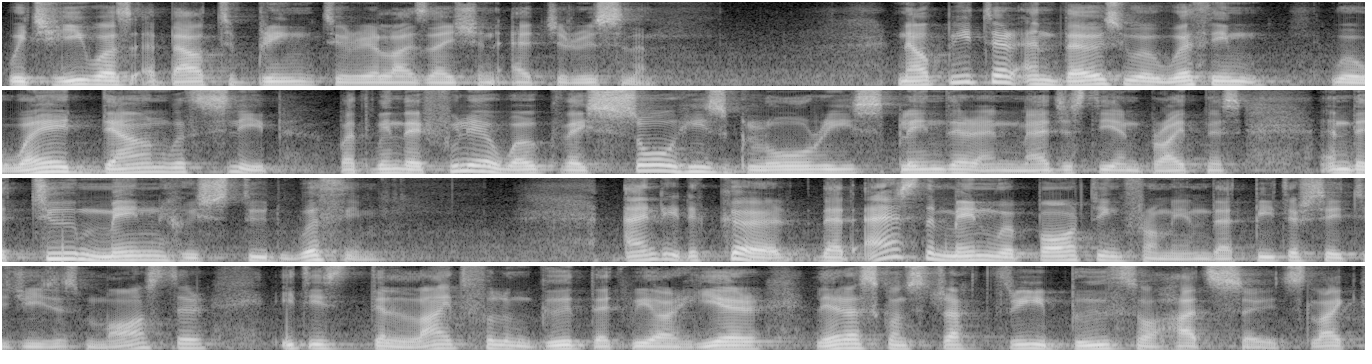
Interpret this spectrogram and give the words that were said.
which he was about to bring to realization at Jerusalem. Now, Peter and those who were with him were weighed down with sleep, but when they fully awoke, they saw his glory, splendor, and majesty and brightness, and the two men who stood with him. And it occurred that as the men were parting from him, that Peter said to Jesus, Master, it is delightful and good that we are here. Let us construct three booths or huts. So it's like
